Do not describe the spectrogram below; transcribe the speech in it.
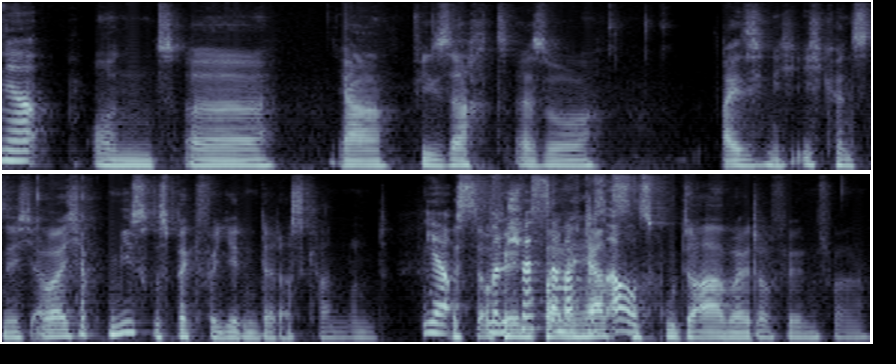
Ja. Und äh, ja, wie gesagt, also weiß ich nicht, ich könnte es nicht, aber ich habe mies Respekt vor jedem, der das kann. Und Ja, es ist auf meine jeden Schwester Fall eine macht das auch. herzensgute Arbeit, auf jeden Fall.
